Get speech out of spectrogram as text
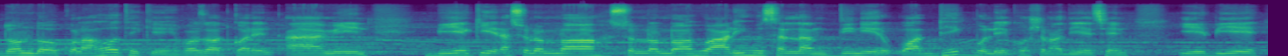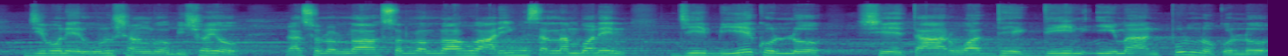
দ্বন্দ্ব কোলাহ থেকে হেফাজত করেন। আমিন। বিয়েকে রাসুল্লাহ সাল্লাহ আলী হুসাল্লাম দিনের অর্ধেক বলে ঘোষণা দিয়েছেন। এ বিয়ে জীবনের অনুষঙ্গ বিষয়ও। রাসুল্লাহ সাল্লাহ আলী হুসাল্লাম বলেন, যে বিয়ে করল, সে তার অর্ধেক দিন ইমান পূর্ণ করল।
